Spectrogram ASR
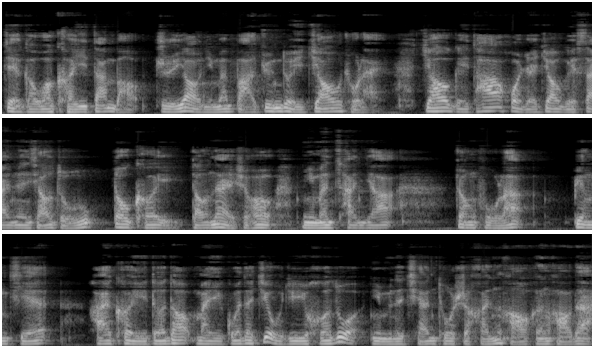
这个我可以担保，只要你们把军队交出来，交给他或者交给三人小组都可以。到那时候，你们参加政府了，并且还可以得到美国的救济与合作，你们的前途是很好很好的。”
